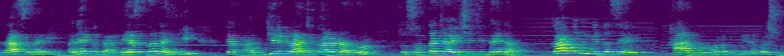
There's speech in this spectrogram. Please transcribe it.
ग्रास होणारी अनेक कारणे असतानाही त्यात आणखी एक राजकारण आणून तो स्वतःच्या आयुष्याची दैना का करून घेत असेल? हा आज मला पडलेला प्रश्न.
